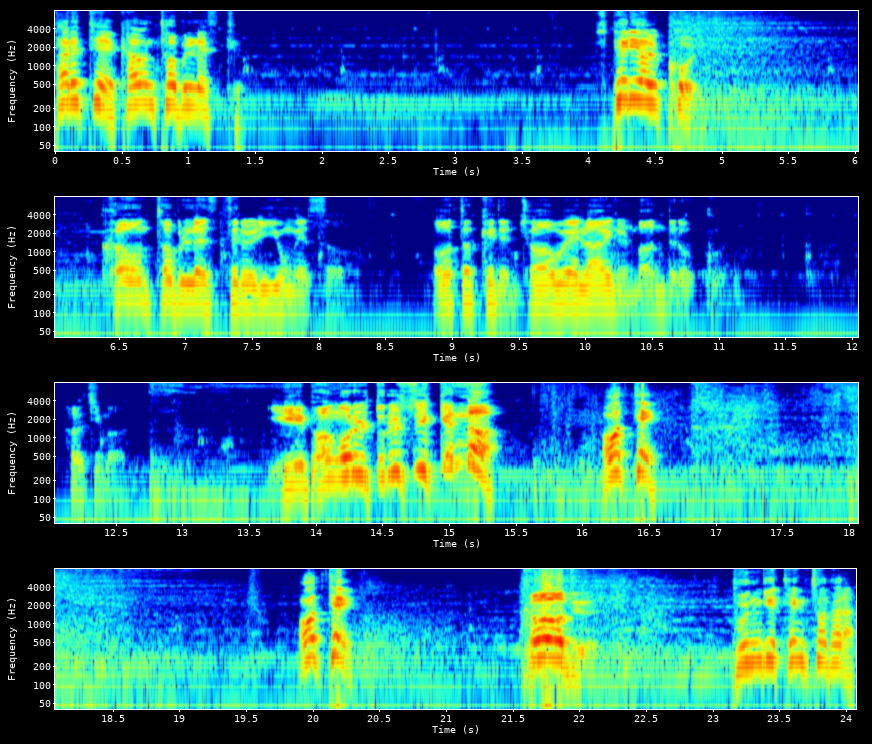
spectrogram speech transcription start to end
타르트의 카운터 블래스트. 스페리얼 콜. 카운터 블래스트를 이용해서 어떻게든 좌우의 라인을 만들었군. 하지만 이 방어를 뚫을 수 있겠나? 어택! 어택! 카드 분기 탱천 하라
